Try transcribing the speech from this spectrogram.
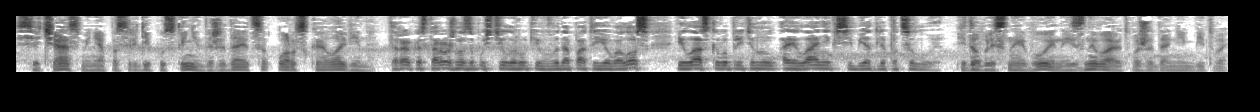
Сейчас меня посреди пустыни дожидается Орская лавина. Тарак осторожно запустил руки в водопад ее волос и ласково притянул Айлани к себе для поцелуя. И доблестные воины изнывают в ожидании битвы.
